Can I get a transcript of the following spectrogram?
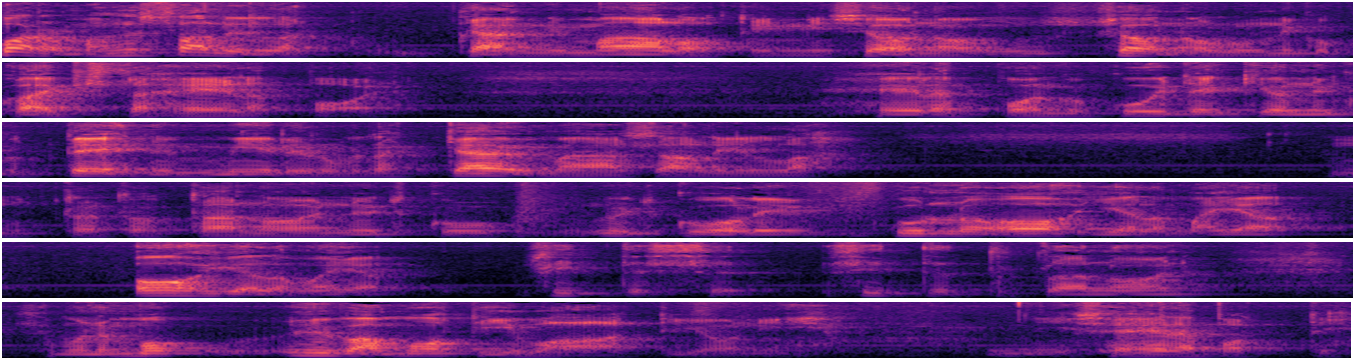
varmaan se salilla käynnin mä aloitin, niin se on, se on ollut niin kuin kaikista helpoin helpoin, kun kuitenkin on niin kuin tehnyt mieli ruveta käymään salilla. Mutta tota noin, nyt, kun, nyt kun oli kunnon ohjelma ja, ohjelma ja sitten, se, sitten tota noin, semmoinen mo, hyvä motivaatio, niin, niin se helpotti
